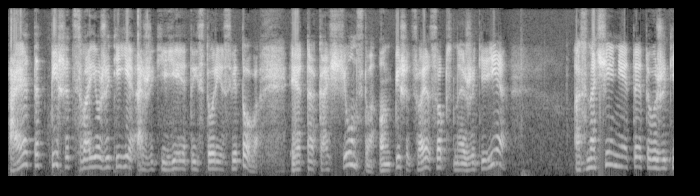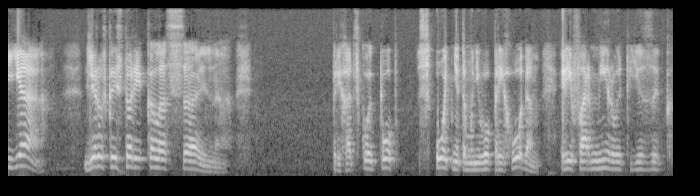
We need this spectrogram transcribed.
А этот пишет свое житие, а житие – это история святого. Это кощунство, он пишет свое собственное житие, а значение этого жития для русской истории колоссально – приходской поп с отнятым у него приходом реформирует язык.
